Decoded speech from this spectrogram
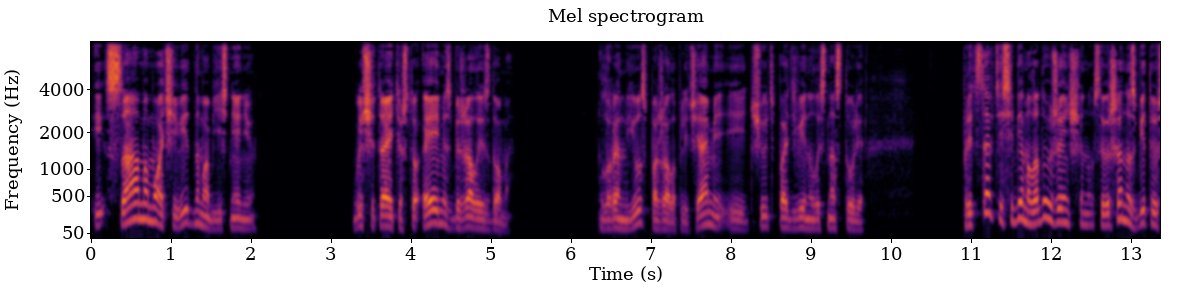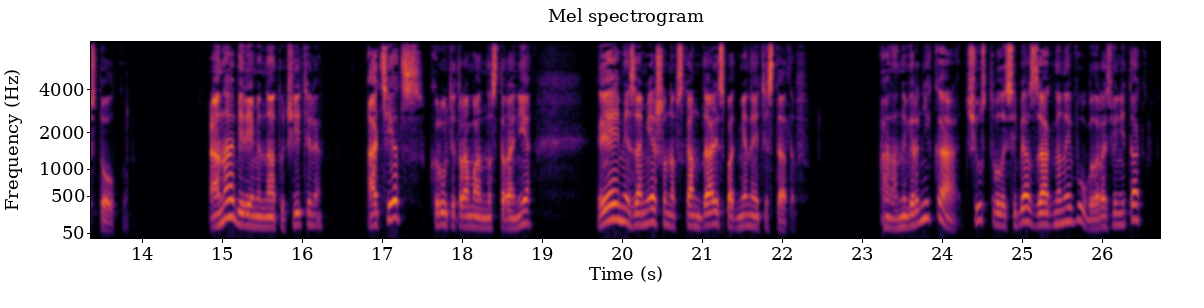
и самому очевидному объяснению. Вы считаете, что Эйми сбежала из дома? Лорен Мьюз пожала плечами и чуть подвинулась на стуле. Представьте себе молодую женщину, совершенно сбитую с толку. Она беременна от учителя, отец крутит роман на стороне, Эми замешана в скандале с подменой аттестатов. Она наверняка чувствовала себя загнанной в угол, разве не так? —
